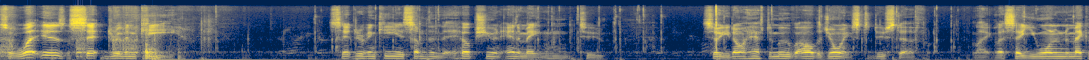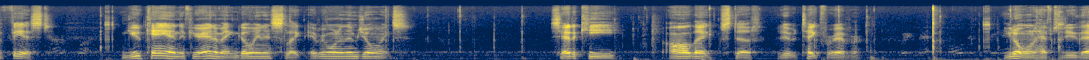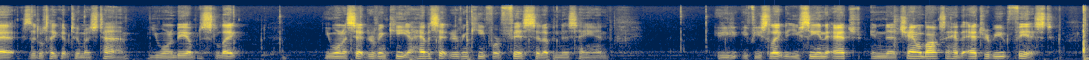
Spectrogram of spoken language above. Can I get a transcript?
So what is a set driven key? Set driven key is something that helps you in animating to so you don't have to move all the joints to do stuff. Like let's say you want him to make a fist. You can, if you're animating, go in and select every one of them joints, set a key, all that stuff. It would take forever. You don't want to have to do that because it'll take up too much time. You want to be able to select, you want a set driven key. I have a set driven key for a fist set up in this hand. If you, if you select it, you see in the, in the channel box I have the attribute fist.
